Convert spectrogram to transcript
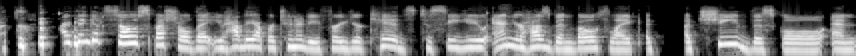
I think it's so special that you have the opportunity for your kids to see you and your husband both like a- achieve this goal and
